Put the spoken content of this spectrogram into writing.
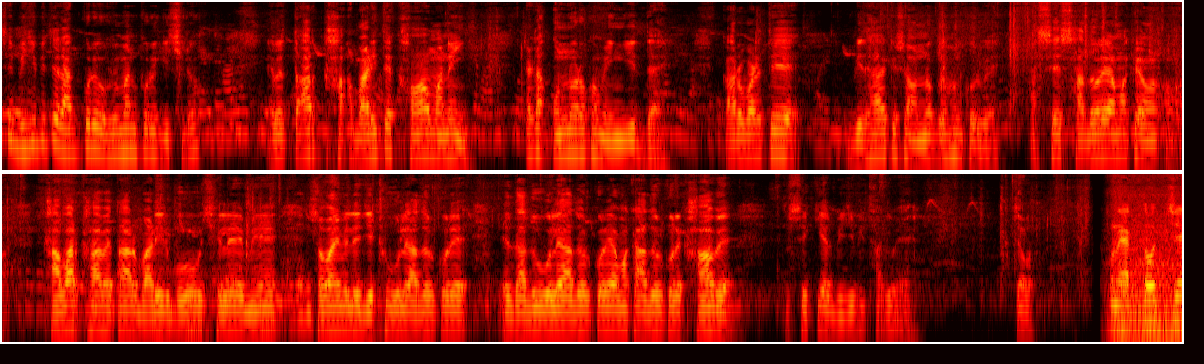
সে বিজেপিতে রাগ করে অভিমান করে গিয়েছিল। এবার তার বাড়িতে খাওয়া মানেই একটা অন্যরকম ইঙ্গিত দেয়। কারও বাড়িতে বিধায়ক এসে অন্নগ্রহণ করবে, আর সে সাদরে আমাকে খাবার খাওয়াবে, তার বাড়ির বউ, ছেলে, মেয়ে, সবাই মিলে জেঠু বলে আদর করে, এ দাদু বলে আদর করে, আমাকে আদর করে খাওয়াবে, তো সে কি আর বিজেপি থাকবে? চলো। একটা হচ্ছে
